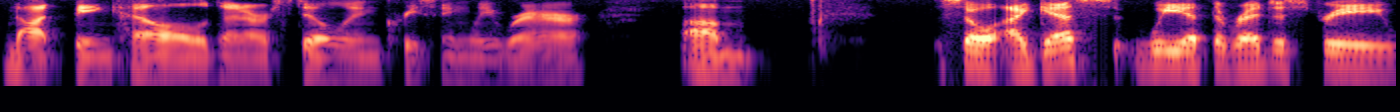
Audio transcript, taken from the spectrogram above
not being held and are still increasingly rare. Um, so I guess we at the registry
